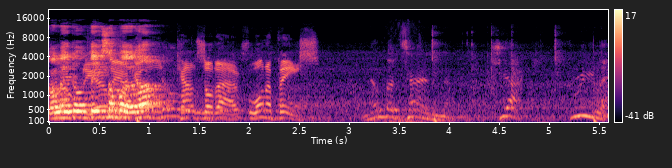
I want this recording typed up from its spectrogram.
ก็เลยโดนตีเสมอครับ Cancelled out, one apiece. Number 10, Jack Grealish.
